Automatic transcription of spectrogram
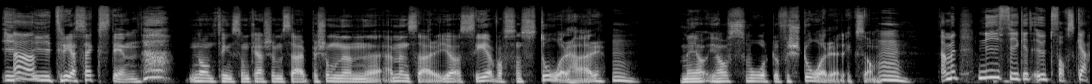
I, ja. i 360, någonting som kanske så här, personen, men så här, jag ser vad som står här, mm. Men jag, jag, har svårt att förstå det. Liksom. Mm. Ja, men, nyfiket utforska.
